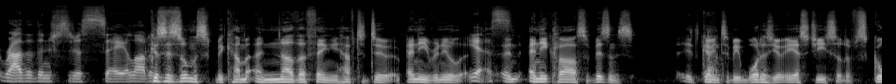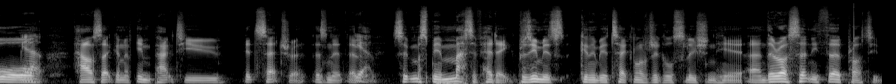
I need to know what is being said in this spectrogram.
rather than just, just say a lot of because it's almost become another thing you have to do any renewal. Yes. in any class of business, it's going Yeah. to be what is your ESG sort of score? Yeah. How's that going to impact you, etc. Isn't it? Yeah. So it must be a massive headache. Presumably, it's going to be a technological solution here, and there are certainly third-party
